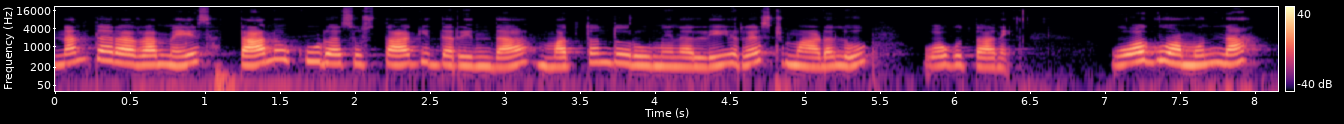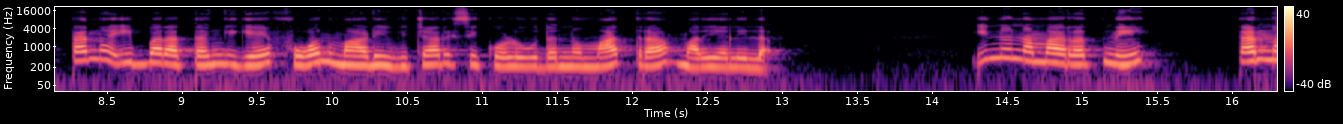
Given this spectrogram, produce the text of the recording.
ನಂತರ ರಮೇಶ್ ತಾನು ಕೂಡ ಸುಸ್ತಾಗಿದ್ದರಿಂದ ಮತ್ತೊಂದು ರೂಮಿನಲ್ಲಿ ರೆಸ್ಟ್ ಮಾಡಲು ಹೋಗುತ್ತಾನೆ. ಹೋಗುವ ಮುನ್ನ ತನ್ನ ಇಬ್ಬರ ತಂಗಿಗೆ ಫೋನ್ ಮಾಡಿ ವಿಚಾರಿಸಿಕೊಳ್ಳುವುದನ್ನು ಮಾತ್ರ ಮರೆಯಲಿಲ್ಲ. ಇನ್ನು ನಮ್ಮ ರತ್ನಿ ತನ್ನ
